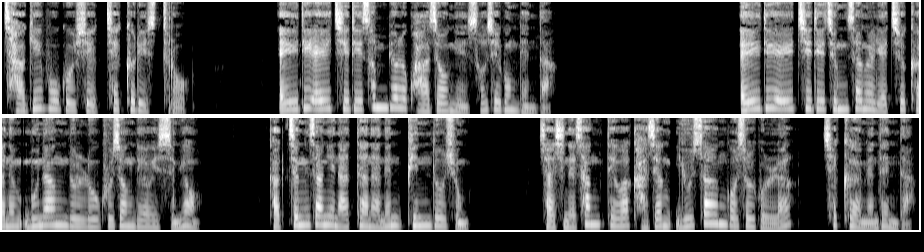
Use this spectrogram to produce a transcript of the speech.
자기보고식 체크리스트로 ADHD 선별 과정에서 제공된다. ADHD 증상을 예측하는 문항들로 구성되어 있으며 각 증상이 나타나는 빈도 중 자신의 상태와 가장 유사한 것을 골라 체크하면 된다.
